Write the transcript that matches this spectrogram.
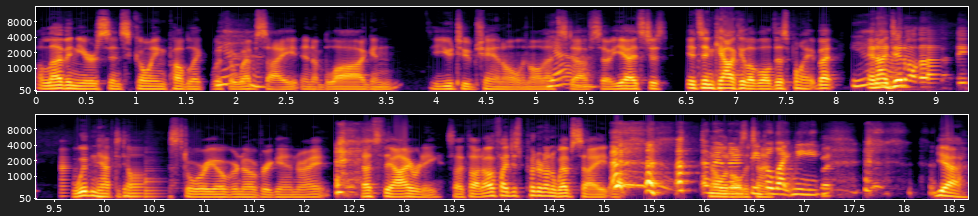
11 years since going public with yeah. a website and a blog and the YouTube channel and all that yeah. stuff. So yeah, it's just it's incalculable at this point. But yeah. and I did all that. I wouldn't have to tell the story over and over again, right? That's the irony. So I thought, oh, if I just put it on a website, and then there's the people time. like me. But, yeah,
